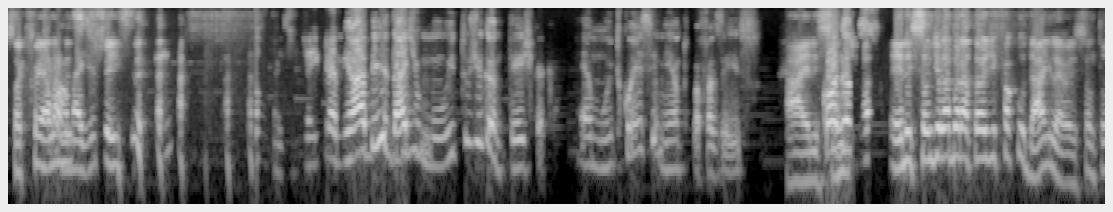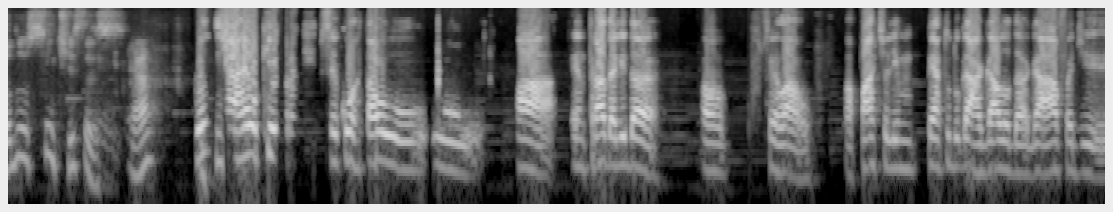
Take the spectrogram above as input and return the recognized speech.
Só que foi ela Não, mesma mas que isso- fez. Mas isso aí pra mim é uma habilidade muito gigantesca, cara. É muito conhecimento pra fazer isso. Ah, eles Qual são, de, eles são de laboratório de faculdade, Léo. Eles são todos cientistas. É? Gambiarra é o que pra mim? Pra Você cortar o, o- a entrada ali da, a- sei lá, o- a parte ali perto do gargalo da garrafa de,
